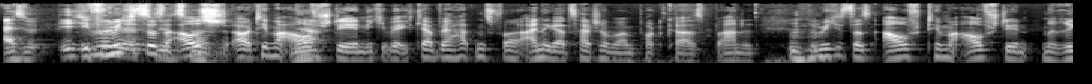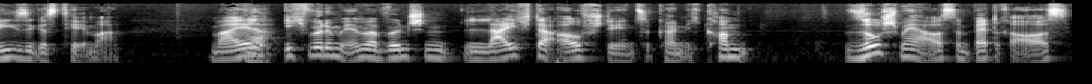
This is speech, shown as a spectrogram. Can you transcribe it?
also ich Für würde mich ist das Aus mal- Thema Ja. Aufstehen. Ich, ich glaube, wir hatten es vor einiger Zeit schon beim Podcast behandelt. Mhm. Für mich ist das Auf Thema Aufstehen ein riesiges Thema. Weil Ja. ich würde mir immer wünschen, leichter aufstehen zu können. Ich komme so schwer aus dem Bett raus.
